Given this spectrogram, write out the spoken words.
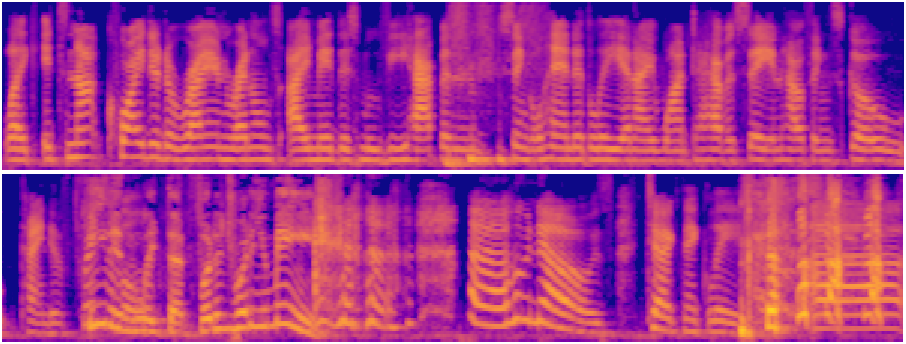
Like, it's not quite at a Ryan Reynolds, I made this movie happen single handedly and I want to have a say in how things go kind of He didn't leak that footage. What do you mean? Uh, who knows, technically. uh,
